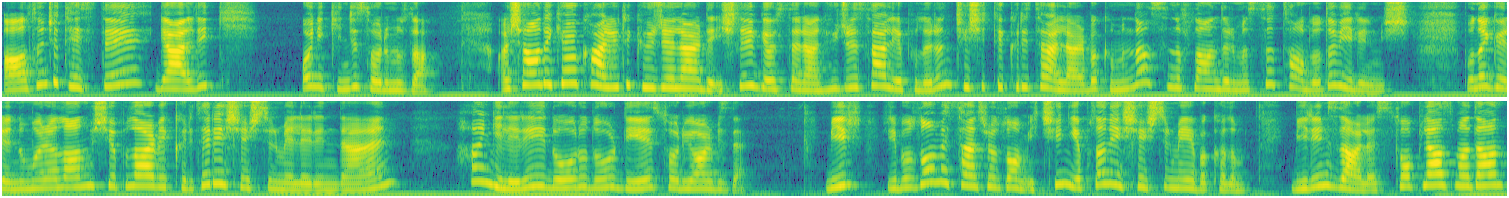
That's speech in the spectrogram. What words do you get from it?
6. teste geldik 12. sorumuza. Aşağıdaki ökaryotik hücrelerde işlev gösteren hücresel yapıların çeşitli kriterler bakımından sınıflandırması tabloda verilmiş. Buna göre numaralanmış yapılar ve kriter eşleştirmelerinden hangileri doğrudur diye soruyor bize. 1. Ribozom ve sentrozom için yapılan eşleştirmeye bakalım. Birim zarla sitoplazmadan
